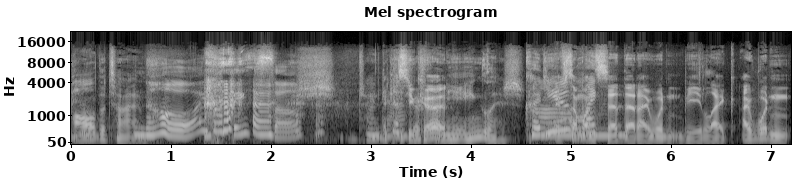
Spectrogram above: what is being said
all the time. No, I don't think so. Shh, I'm trying to guess you could. funny English. Could Um, you? if someone like- said that, I wouldn't be like, I wouldn't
